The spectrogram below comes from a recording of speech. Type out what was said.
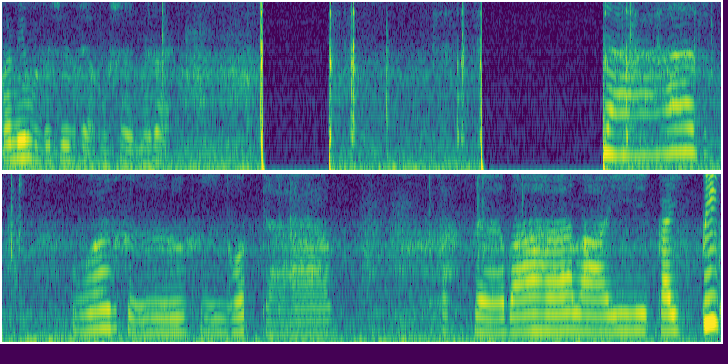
วันนี้ผมจะเชิญแขกรับเชิญมาด้วยจ้าว่า คือคืองดงามแต่บาลายไก่ปิ้ง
